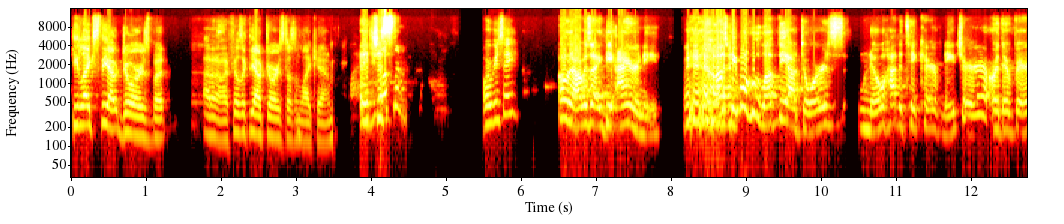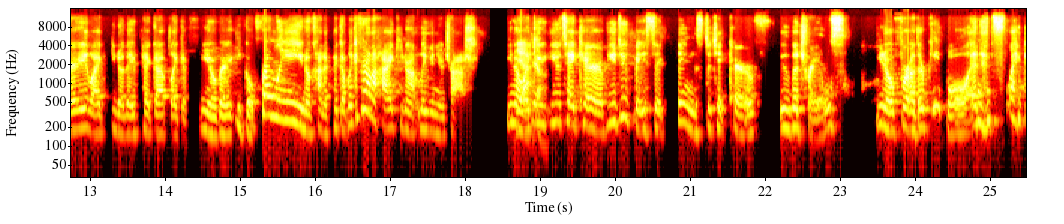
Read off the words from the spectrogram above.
he likes the outdoors but i don't know it feels like the outdoors doesn't like him it just What were we gonna say? oh, I was like the irony most people who love the outdoors know how to take care of nature or they're very like you know they pick up like a, you know very eco-friendly you know kind of pick up like if you're on a hike you're not leaving your trash you know Yeah. like Yeah. You, you take care of you do basic things to take care of the trails you know for other people and it's like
